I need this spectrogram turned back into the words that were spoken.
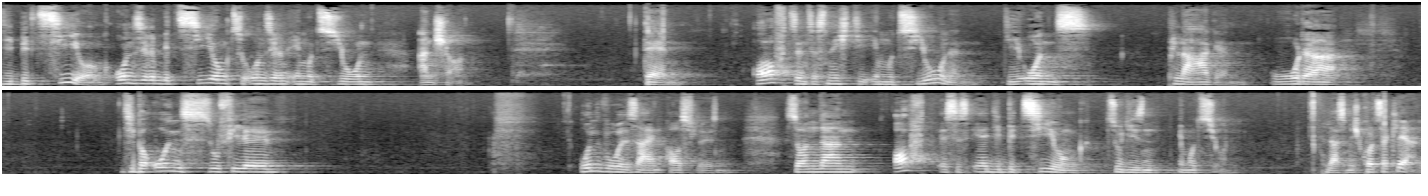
die Beziehung, unsere Beziehung zu unseren Emotionen anschauen. Denn oft sind es nicht die Emotionen, die uns plagen oder die bei uns so viel Unwohlsein auslösen, sondern Oft ist es eher die Beziehung zu diesen Emotionen. Lass mich kurz erklären.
